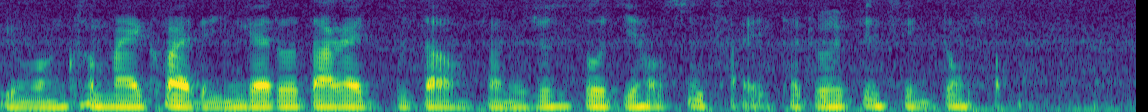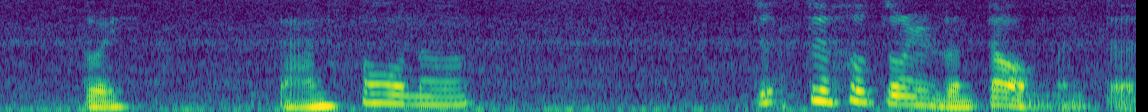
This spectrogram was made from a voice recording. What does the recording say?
有玩过麦块的，应该都大概知道，反正就是收集好素材，它就会变成一栋房子。对，然后呢，最最后终于轮到我们的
